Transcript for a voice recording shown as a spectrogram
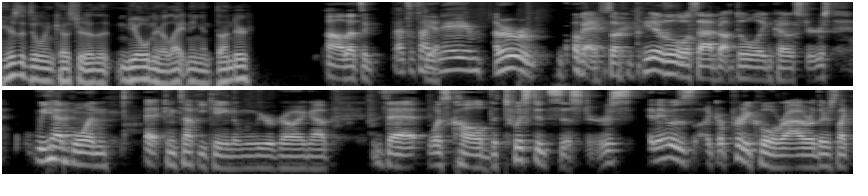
Here's a dueling coaster: of the near Lightning and Thunder. Oh, that's a. That's a tight Yeah. name. I remember. Okay, so here's a little sad about dueling coasters. We had one at Kentucky Kingdom when we were growing up that was called the Twisted Sisters, and it was like a pretty cool ride. Where there's like,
